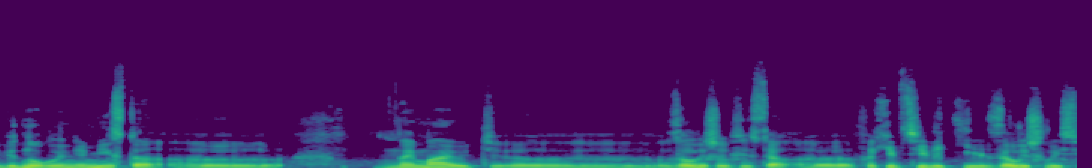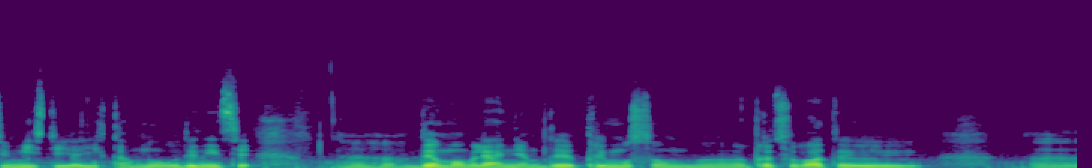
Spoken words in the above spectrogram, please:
відновлення міста, наймають залишившихся е, фахівців, які залишились у місті, а їх там ну, одиниці, де вмовлянням, де примусом працювати. Е,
